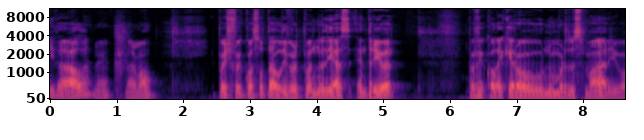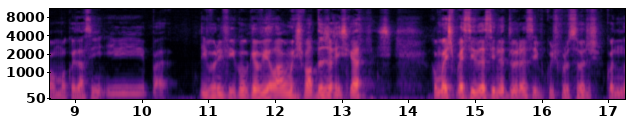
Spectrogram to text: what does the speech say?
ido à aula, né? Normal. Depois foi consultar o livro de ponto no dia anterior para ver qual é que era o número do sumário ou uma coisa assim e, pá, e verificou que havia lá umas faltas arriscadas com uma espécie de assinatura, assim, porque os professores, quando,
